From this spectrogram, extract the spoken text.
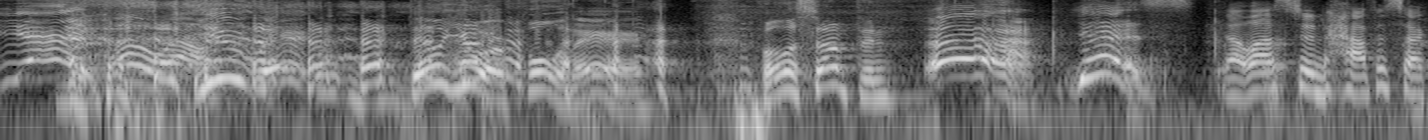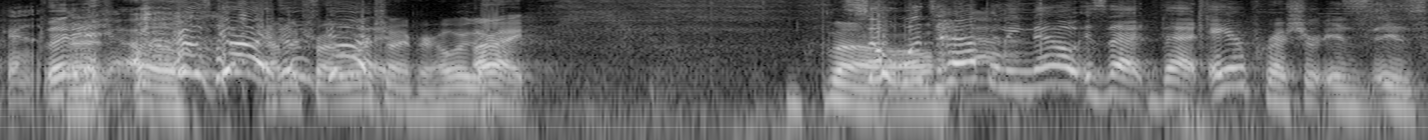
yes! Oh, You, Bill, you are full of air. Full of something. Ah, yes! That lasted half a second. There you go. That was good. I'm That gonna was try one more good. time here. Here we go. All right. So what's happening now is that that air pressure is is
